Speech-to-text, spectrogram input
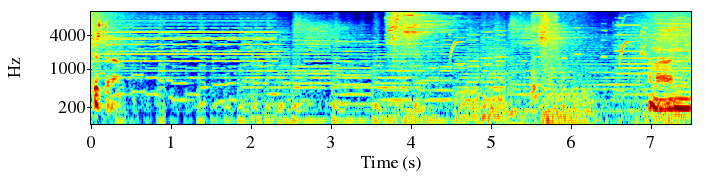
just enough. Come on. I'm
